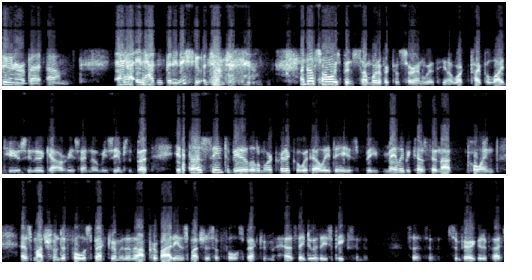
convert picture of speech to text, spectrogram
sooner, but um, it hadn't been an issue until just now. And that's always been somewhat of a concern with, you know, what type of light you use in the galleries. I know museums, but it does seem to be a little more critical with LEDs, mainly because they're not pulling as much from the full spectrum, and they're not providing as much as a full spectrum as they do with these peaks in them. So that's some very good advice.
